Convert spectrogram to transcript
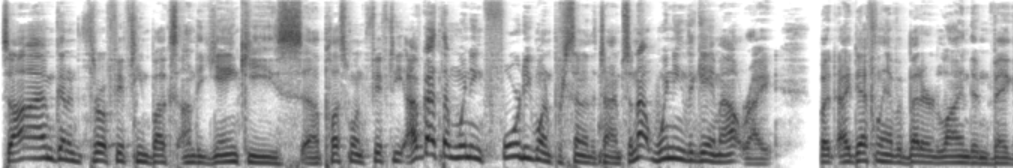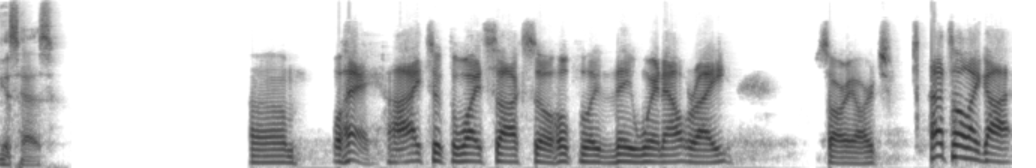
So I'm going to throw 15 bucks on the Yankees uh, plus 150. I've got them winning 41% of the time. So not winning the game outright, but I definitely have a better line than Vegas has. Um, well, hey, I took the White Sox, so hopefully they win outright. Sorry, Arch. That's all I got.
